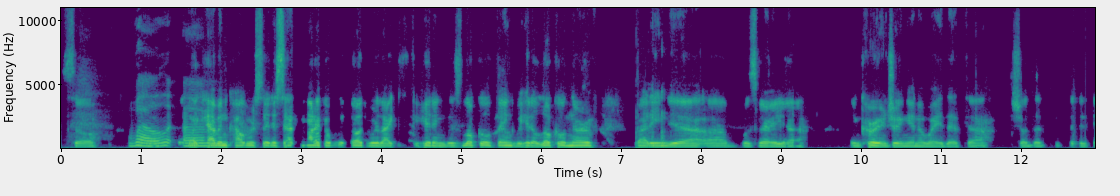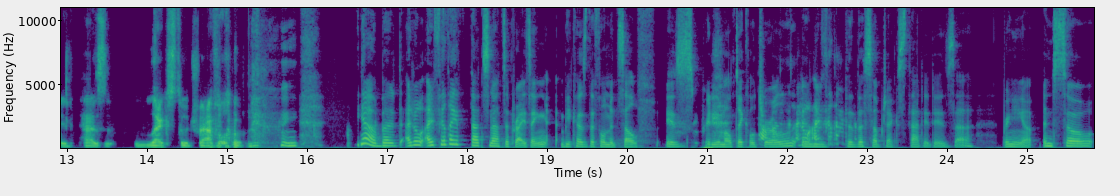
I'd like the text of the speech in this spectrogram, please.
So well, like um, Kevin Culver said, Santa Monica, we thought we're like hitting this local thing. We hit a local nerve, but India uh, was very uh, encouraging in a way that uh, showed that it, it has legs to travel. yeah, but I don't. I feel like that's not surprising because the film itself is pretty multicultural in like... the, the subjects that it is uh, bringing up. And so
